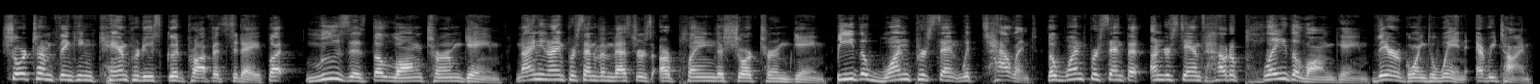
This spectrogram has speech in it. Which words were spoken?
Short-term thinking can produce good profits today, but loses the long-term game. 99% of investors are playing the short-term game. Be the 1% with talent, the 1% that understands how to play the long game. They're going to win every time.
